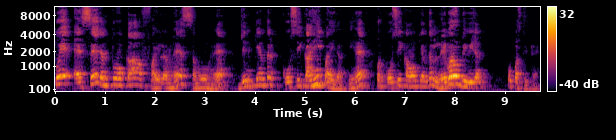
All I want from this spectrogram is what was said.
तो ये ऐसे जंतुओं का फाइलम है, समूह है जिनके अंदर कोशिका ही पाई जाती है और कोशिकाओं के अंदर लेबर ऑफ़ डिवीज़न उपस्थित है।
